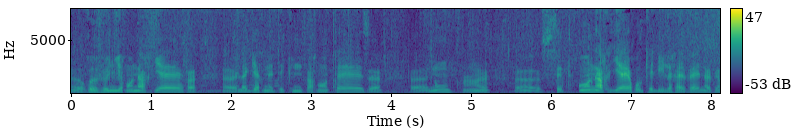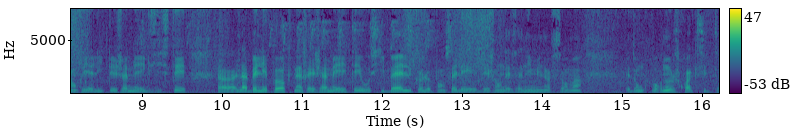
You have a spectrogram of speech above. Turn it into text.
revenir en arrière. la guerre n'était qu'une parenthèse. non, hein, cet en arrière auquel ils rêvaient n'avait en réalité jamais existé. la belle époque n'avait jamais été aussi belle que le pensaient les, les gens des années 1920. Et donc pour nous, je crois que cette,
